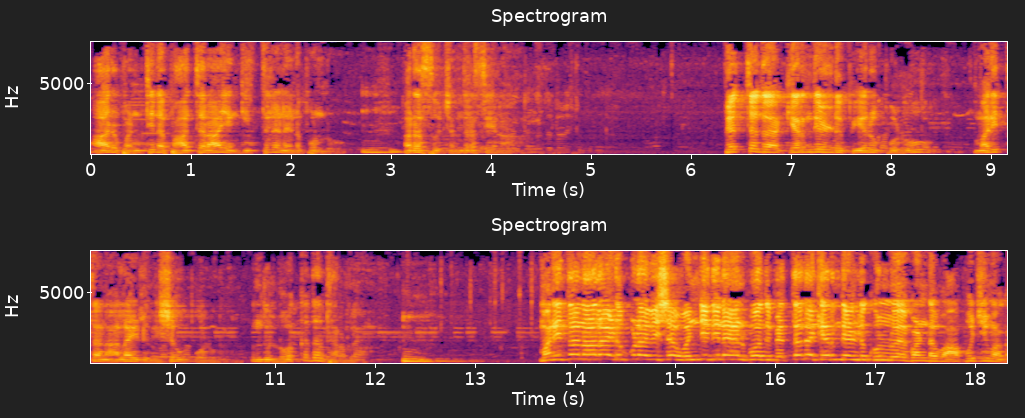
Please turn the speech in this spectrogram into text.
ಆರು ಪಂಚಿನ ಪಾತ್ರ ಎಂಗಿತ್ತಲ ನೆನಪುಂಡು. ಅರಸು ಚಂದ್ರಸೇನ. ಪೆತ್ತದ ಕೆರ್ಂದೆಳ್ಡು ಪೇರು ಪೋಡು ಮರಿತ ನಾಲಾಯ್ಡು ವಿಷವು ಪೋಡು. ಒಂದು ಲೋಕದ ಧರ್ಮ. ಮರಿತ ನಾಲಾಯ್ಡು ಪುಣ ವಿಷ ಒಂಜಿ ದಿನ ಅನ್ಬೋದು ಪೆತ್ತದ ಕೆರ್ಂದೆಳ್ಡು ಕುಲ್ಲುವೆ ಬಂಡವು ಆಪೂಜಿ ಮಗ.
